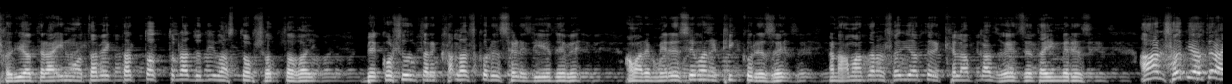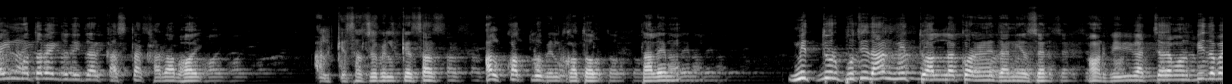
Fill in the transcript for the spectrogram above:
শরীয়তের আইন মোতাবেক তার তত্ত্বটা যদি বাস্তব সত্য হয়, বেকসুর তার খালাস করে ছেড়ে দিয়ে দেবে। আমারে মেরেছে মানে ঠিক করেছে, কারণ আমার দ্বারা শরীয়তের খেলাপ কাজ হয়েছে, তাই মেরেছে। আর শরীয়তের আইন মোতাবেক যদি তার কাজটা খারাপ হয় আল কেসাসু বিল কেসাস, আল কতলু বিল কতল। তাহলে মৃত্যুর প্রতিদান মৃত্যু আল্লাহ করেন জানিয়েছেন। আমার বিবি বাচ্চা যেমন বিধবা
